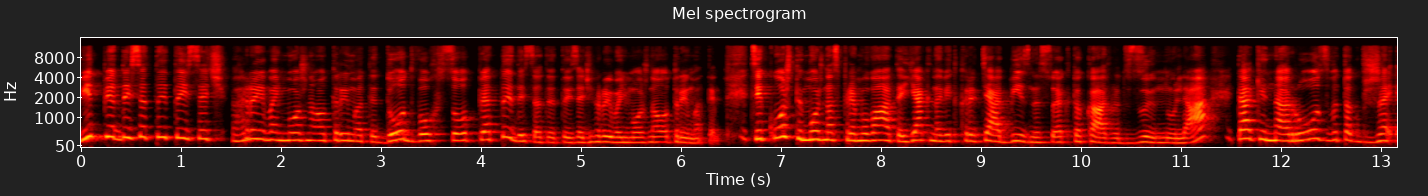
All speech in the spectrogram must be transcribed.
Від 50 тисяч гривень можна отримати до 250 тисяч гривень можна отримати. Ці кошти можна спрямувати як на відкриття бізнесу, як то кажуть, з нуля, так і на розвиток вже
